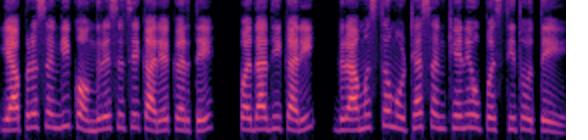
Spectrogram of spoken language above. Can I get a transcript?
याप्रसंगी काँग्रेसचे कार्यकर्ते पदाधिकारी ग्रामस्थ मोठ्या संख्येने उपस्थित होते.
